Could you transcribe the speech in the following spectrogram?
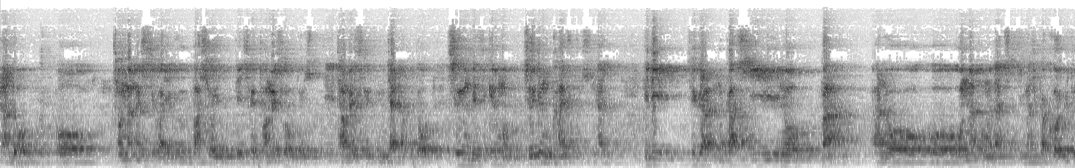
あのお女の人がいる場所行ってそれ試そうとして試すみたいなことをするんですけどもそれでも回復しない。でそれから昔のまああの女友達って言いますか、恋人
